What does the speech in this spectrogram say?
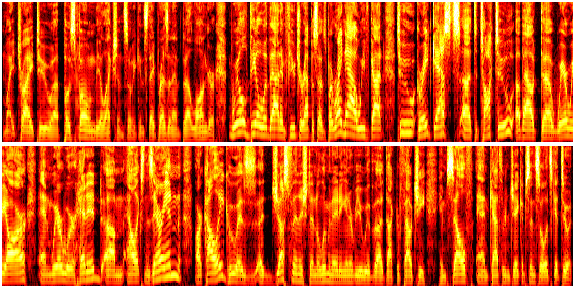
might try to uh, postpone the election so he can stay president uh, longer. We'll deal with that in future episodes, but right now we've got two great guests to talk to about where we are and where we're headed. Um, Alex Nazaryan, our colleague, who has just finished finished an illuminating interview with uh, Dr. Fauci himself and Kathryn Jacobsen. So let's get to it.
